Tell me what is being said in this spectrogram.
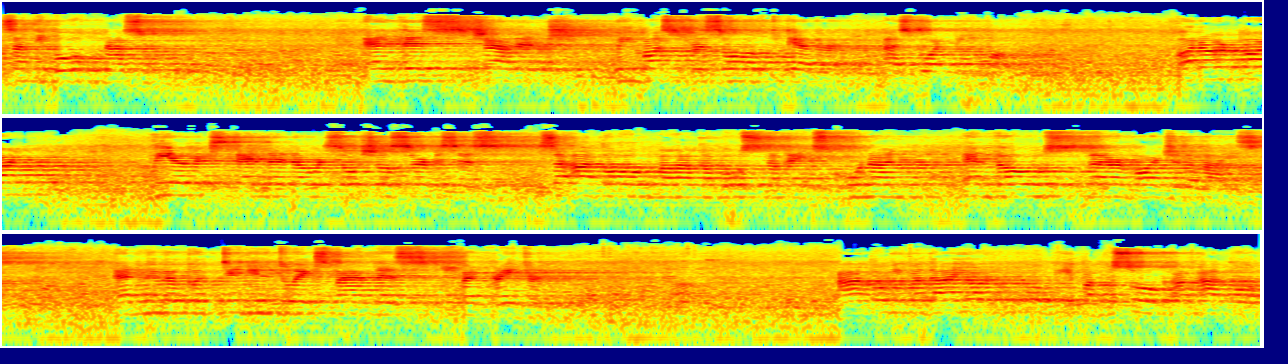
sa tibuok. And this challenge we must resolve together as one people. On our part, we have extended our social services sa atong mga kabos na kaigsuunan and those that are marginalized. And we will continue to expand this even greater. Atong ipadayon o ipagusog ang atong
